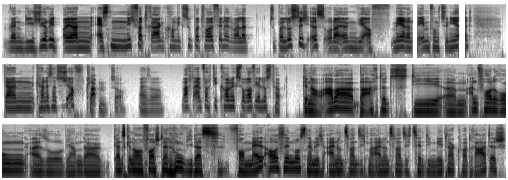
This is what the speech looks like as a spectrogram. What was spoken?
wenn die Jury euren Essen nicht vertragen, Comic super toll findet, weil er super lustig ist oder irgendwie auf mehreren Ebenen funktioniert, dann kann es natürlich auch klappen. So, also Macht einfach die Comics, worauf ihr Lust habt. Genau, aber beachtet die ähm, Anforderungen. Also wir haben da ganz genaue Vorstellungen, wie das formell aussehen muss, nämlich 21 mal 21 Zentimeter quadratisch,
